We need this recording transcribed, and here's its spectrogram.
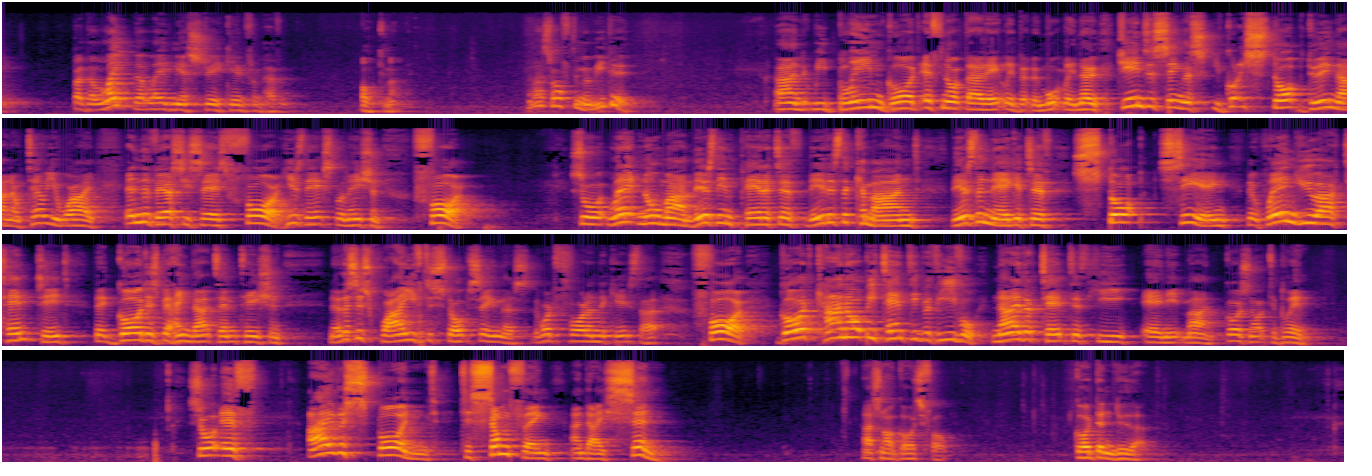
but the light that led me astray came from heaven, ultimately. And that's often what we do. And we blame God, if not directly, but remotely. Now, James is saying this, you've got to stop doing that, and I'll tell you why. In the verse, he says, For, here's the explanation, for. So, let no man, there's the imperative, there is the command, there's the negative. Stop saying that when you are tempted, that God is behind that temptation. Now, this is why you have to stop saying this. The word for indicates that. For God cannot be tempted with evil, neither tempteth he any man. God's not to blame. So if I respond to something and I sin. That's not God's fault. God didn't do that.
